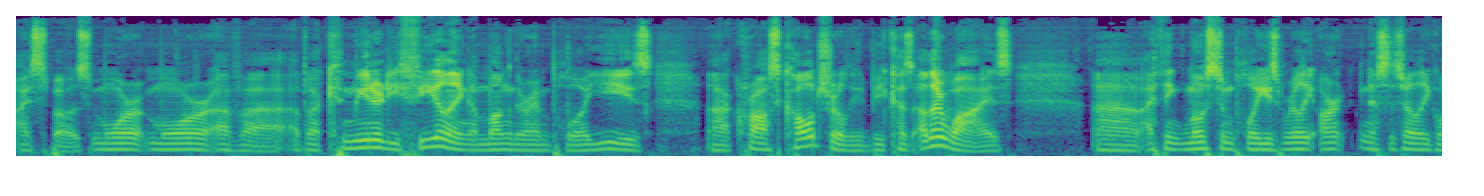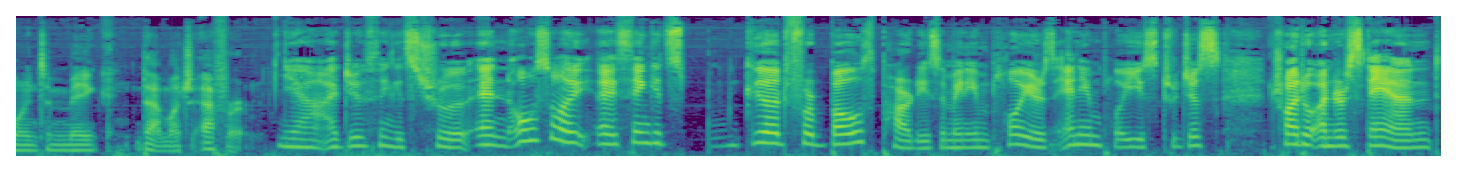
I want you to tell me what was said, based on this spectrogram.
I suppose, more more of a of a community feeling among their employees uh, cross culturally, because otherwise. Uh, I think most employees really aren't necessarily going to make that much effort. Yeah, I do think it's true. And also, I, I think it's good for both parties, I mean, employers and employees, to just try to understand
